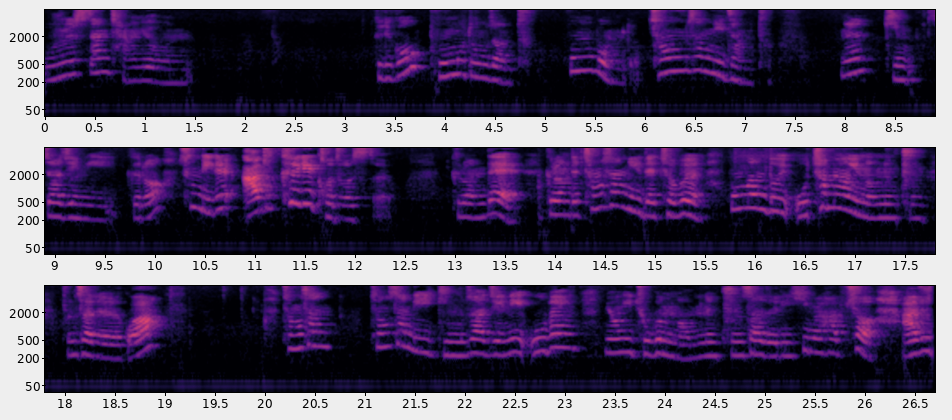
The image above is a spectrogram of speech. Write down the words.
울산 장려 운 그리고 봉우동 전투, 홍범도, 청산리 장투는 김자진이 이끌어 승리를 아주 크게 거두었어요. 그런데 그런데 청산리 대첩은 홍범도의 5천 명이 넘는 군, 군사들과 청산 청산리 김자진이 500명이 조금 넘는 군사들이 힘을 합쳐 아주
